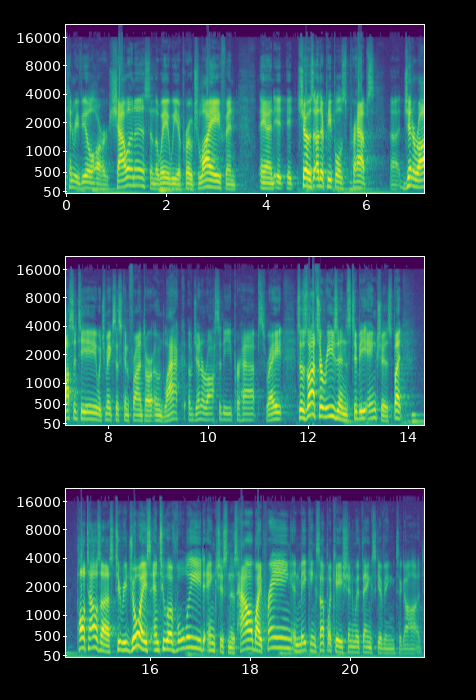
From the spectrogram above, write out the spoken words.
can reveal our shallowness and the way we approach life, and, and it, it shows other people's perhaps uh, generosity, which makes us confront our own lack of generosity, perhaps, right? So there's lots of reasons to be anxious, but Paul tells us to rejoice and to avoid anxiousness. How? By praying and making supplication with thanksgiving to God.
